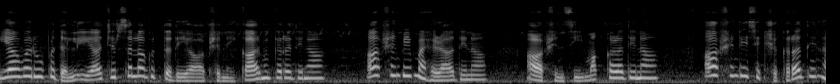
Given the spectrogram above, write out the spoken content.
ಯಾವ ರೂಪದಲ್ಲಿ ಆಚರಿಸಲಾಗುತ್ತದೆ? ಆಪ್ಷನ್ ಎ ಕಾರ್ಮಿಕರ ದಿನ. ಆಪ್ಷನ್ ಬಿ ಮಹಿಳಾ ದಿನ. ಆಪ್ಷನ್ ಸಿ ಮಕ್ಕಳ ದಿನ. ಆಪ್ಷನ್ ಡಿ ಶಿಕ್ಷಕರ ದಿನ.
